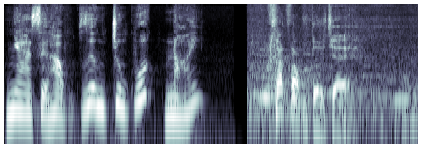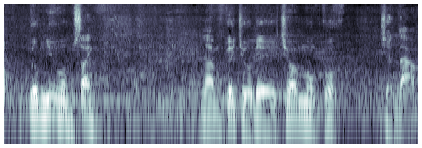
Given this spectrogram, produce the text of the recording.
Nhà sử học Dương Trung Quốc nói: Khát vọng tuổi trẻ, ươm những mầm xanh là một cái chủ đề cho một cuộc triển lãm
